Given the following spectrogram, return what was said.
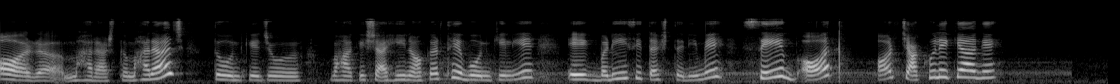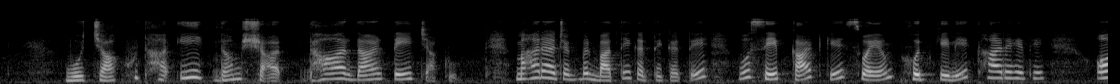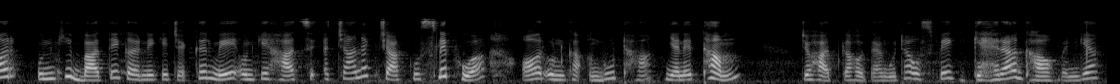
और महाराज तो महाराज तो उनके जो वहाँ के शाही नौकर थे, वो उनके लिए एक बड़ी सी तश्तरी में सेब और और चाकू लेके आ गए। वो चाकू था एकदम शार्प धारदार तेज चाकू। महाराज अकबर बातें करते करते वो सेब काट के स्वयं खुद के लिए खा रहे थे और उनकी बातें करने के चक्कर में उनके हाथ से अचानक चाकू स्लिप हुआ और उनका अंगूठा, यानी थम जो हाथ का होता है अंगूठा, उस पर गहरा घाव बन गया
